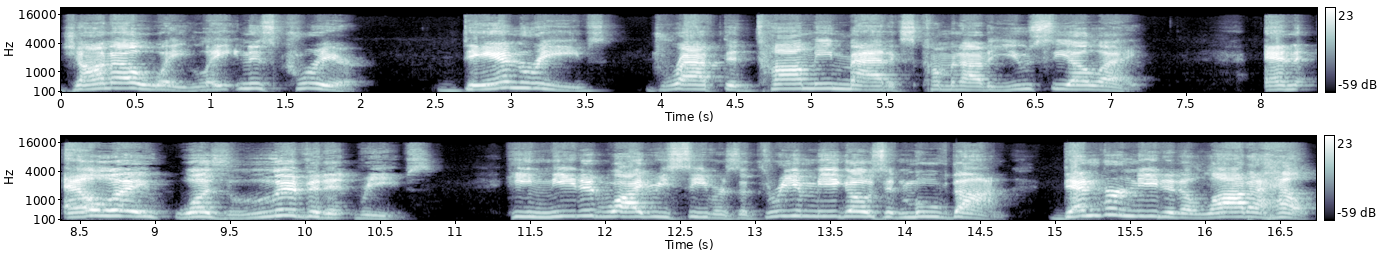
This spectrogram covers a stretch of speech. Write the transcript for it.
John Elway, late in his career, Dan Reeves drafted Tommy Maddox coming out of UCLA, and Elway was livid at Reeves. He needed wide receivers. The three amigos had moved on. Denver needed a lot of help.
